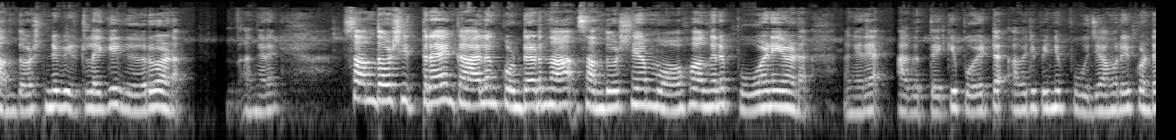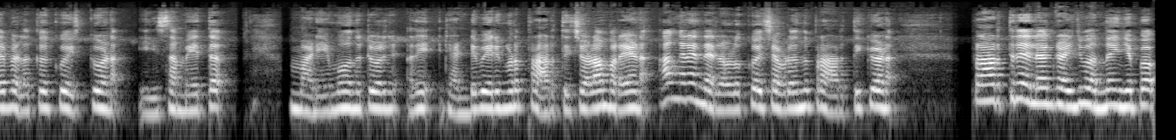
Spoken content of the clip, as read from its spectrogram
സന്തോഷിന്റെ വീട്ടിലേക്ക് കയറുവാണ് അങ്ങനെ സന്തോഷ് ഇത്രയും കാലം കൊണ്ടുവരുന്ന സന്തോഷിനെ മോഹം അങ്ങനെ പോവണിയാണ്. അങ്ങനെ അകത്തേക്ക് പോയിട്ട് അവർ പിന്നെ പൂജാമുറി കൊണ്ട് വിളക്കൊക്കെ വെക്കുവാണ്. ഈ സമയത്ത് മണിയമ്മ വന്നിട്ട് പറഞ്ഞു അതെ രണ്ടുപേരും കൂടെ പ്രാർത്ഥിച്ചോളാൻ പറയാണ്. അങ്ങനെ നിലവിളക്ക് വെച്ച് അവിടെ നിന്ന് പ്രാർത്ഥിക്കുവാണ്. പ്രാർത്ഥന എല്ലാം കഴിഞ്ഞ് വന്നു കഴിഞ്ഞപ്പോൾ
